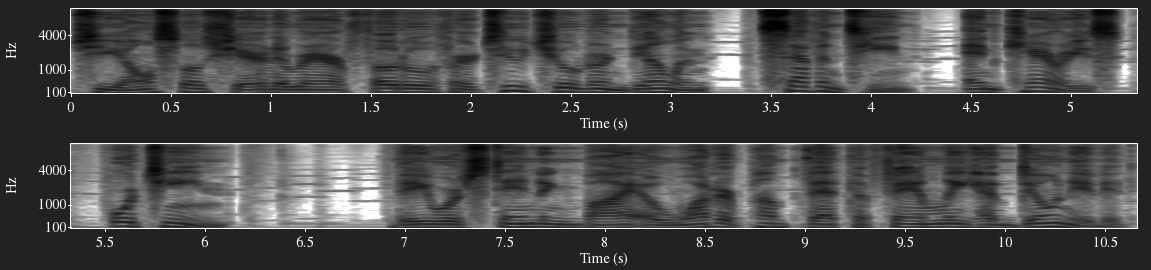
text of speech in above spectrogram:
She also shared a rare photo of her two children Dylan, 17, and Carys, 14. They were standing by a water pump that the family had donated.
